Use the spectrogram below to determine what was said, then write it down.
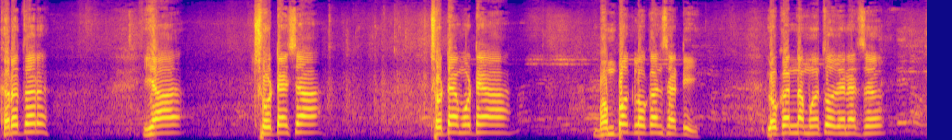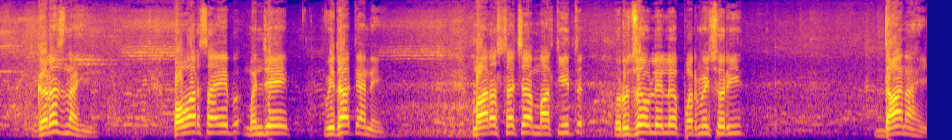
खरं तर ह्या छोट्याशा छोट्या मोठ्या भंपक लोकांसाठी लोकांना महत्त्व देण्याचं गरज नाही. पवारसाहेब म्हणजे विधात्याने महाराष्ट्राच्या मातीत रुजवलेलं परमेश्वरी दान आहे.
